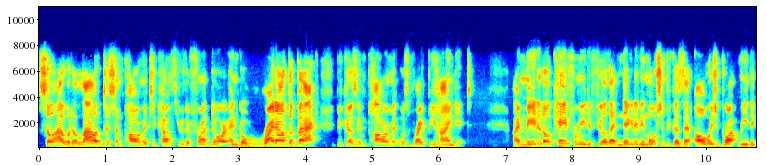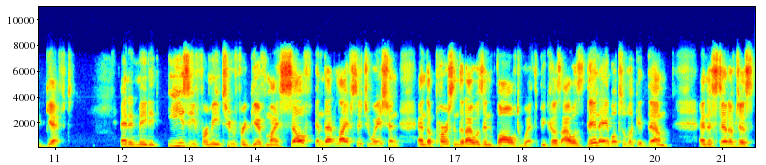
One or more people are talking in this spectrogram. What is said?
So I would allow disempowerment to come through the front door and go right out the back because empowerment was right behind it. I made it okay for me to feel that negative emotion because that always brought me the gift and it made it easy for me to forgive myself in that life situation and the person that I was involved with because I was then able to look at them and instead of just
